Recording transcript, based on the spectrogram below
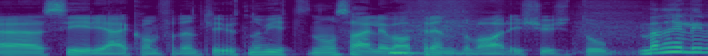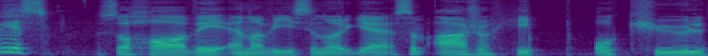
eh, sier jeg confidently uten å vite noe særlig hva trendene var i 2022. Men heldigvis så har vi en avis i Norge som er så hipp og kul.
